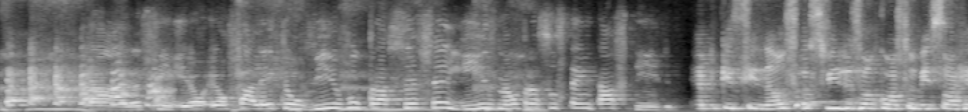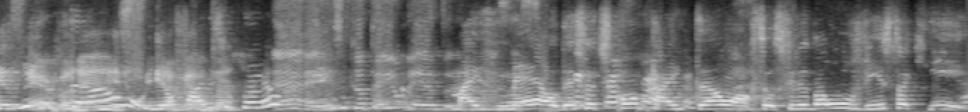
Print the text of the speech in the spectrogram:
Cara, assim, eu, eu falei que eu vivo para ser feliz, não para sustentar filho. É porque senão seus filhos vão consumir sua reserva, né? então, né? e eu falo isso pro meu É, isso que eu tenho medo. Mas, Mel, deixa eu te contar então, ó, seus filhos vão ouvir isso aqui,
